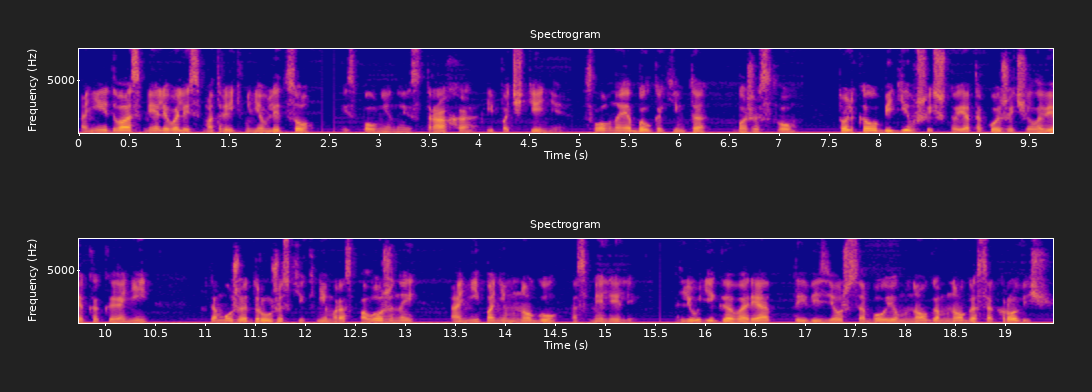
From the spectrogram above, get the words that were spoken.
Они едва осмеливались смотреть мне в лицо, исполненные страха и почтения, словно я был каким-то божеством. Только убедившись, что я такой же человек, как и они, к тому же дружески к ним расположенный, они понемногу осмелели. «Люди говорят, ты везешь с собою много-много сокровищ»,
